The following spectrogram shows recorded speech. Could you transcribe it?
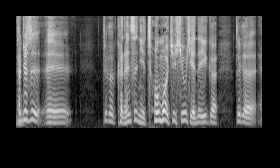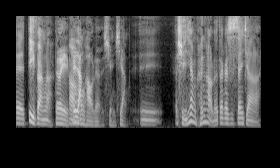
它就是呃，这个可能是你周末去休闲的一个这个呃地方了。对，非常好的选项。呃。选项很好的大概是三峡了，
